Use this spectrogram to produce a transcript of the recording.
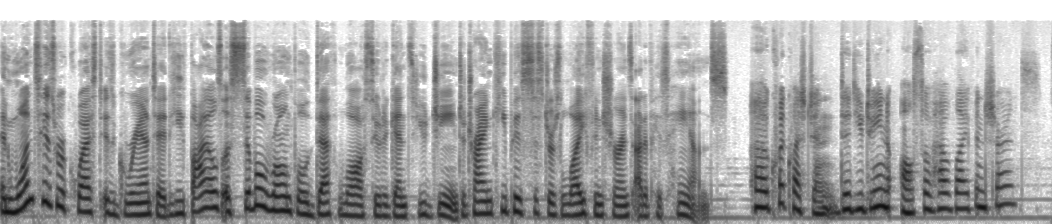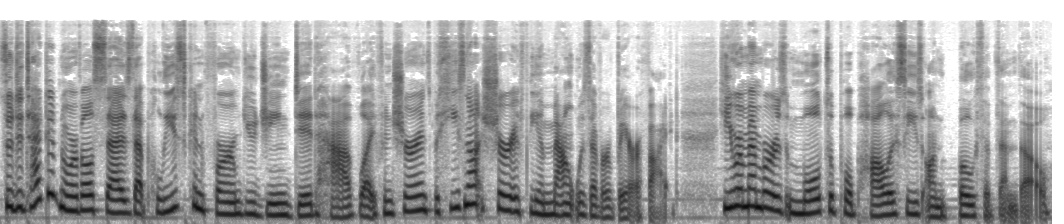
And once his request is granted, he files a civil wrongful death lawsuit against Eugene to try and keep his sister's life insurance out of his hands. A uh, quick question Did Eugene also have life insurance? So, Detective Norvell says that police confirmed Eugene did have life insurance, but he's not sure if the amount was ever verified. He remembers multiple policies on both of them, though.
